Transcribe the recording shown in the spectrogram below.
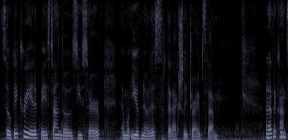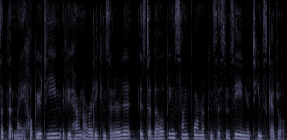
So get creative based on those you serve and what you have noticed that actually drives them. Another concept that might help your team, if you haven't already considered it, is developing some form of consistency in your team schedule.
